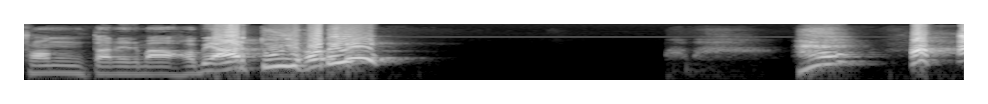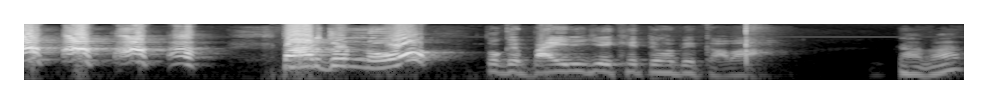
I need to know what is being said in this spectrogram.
সন্তানের মা হবে আর তুই হবি? হ্যাঁ? তার জন্য তোকে বাইরে গিয়ে খেতে হবে গাওয়া বাবা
